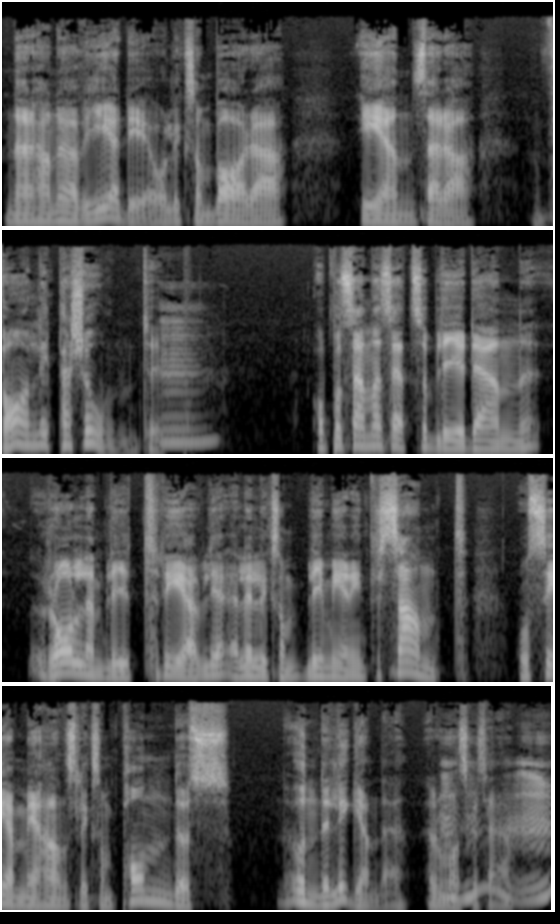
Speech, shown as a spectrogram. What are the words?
när han överger det och liksom bara är en så här vanlig person typ. Mm. Och på samma sätt så blir den rollen blir trevlig eller liksom blir mer intressant att se med hans liksom pondus underliggande, eller vad man ska säga. Mm.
